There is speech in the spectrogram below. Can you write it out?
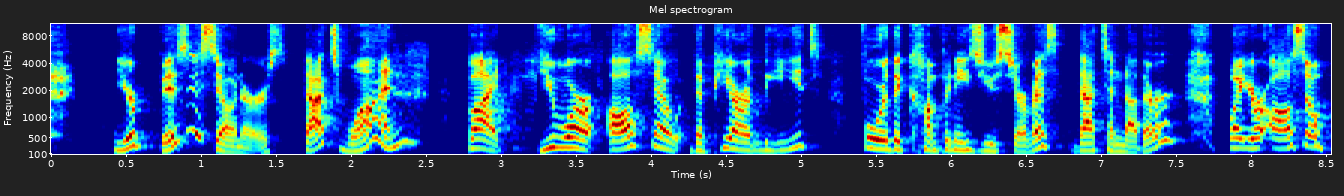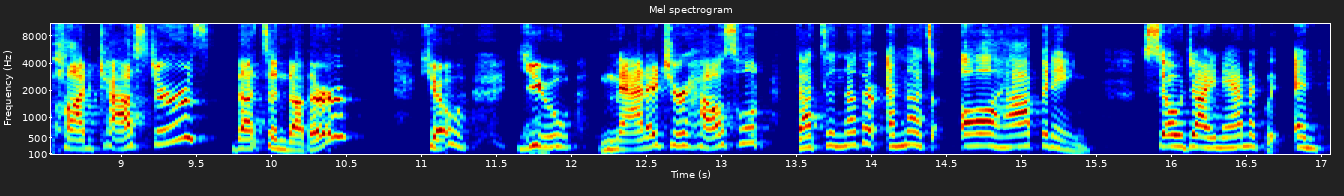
you're business owners. That's one. But you are also the PR leads for the companies you service. That's another. But you're also podcasters. That's another. Yo, you manage your household. That's another. And that's all happening so dynamically. And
